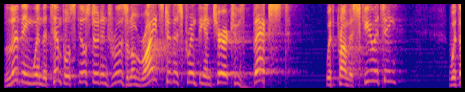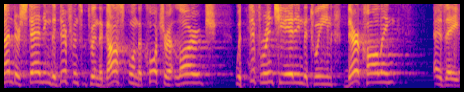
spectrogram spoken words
living when the temple still stood in Jerusalem, writes to this Corinthian church who's vexed with promiscuity, with understanding the difference between the gospel and the culture at large, with differentiating between their calling as a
